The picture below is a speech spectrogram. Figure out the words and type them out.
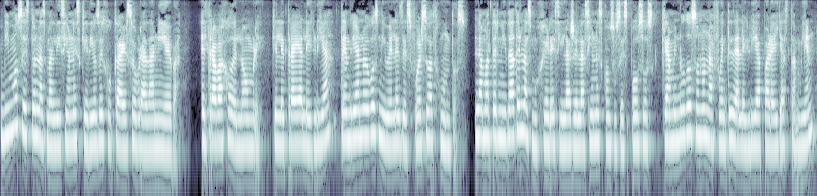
Vimos esto en las maldiciones que Dios dejó caer sobre Adán y Eva. El trabajo del hombre, que le trae alegría, tendría nuevos niveles de esfuerzo adjuntos. La maternidad de las mujeres y las relaciones con sus esposos, que a menudo son una fuente de alegría para ellas también,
